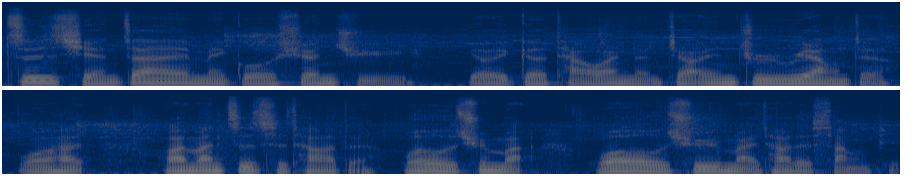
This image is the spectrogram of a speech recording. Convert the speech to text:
之前在美国选举。有一个台湾人叫 Andrew Yang 的，我还我还蛮支持他的，我有去买，我有去买他的商品。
